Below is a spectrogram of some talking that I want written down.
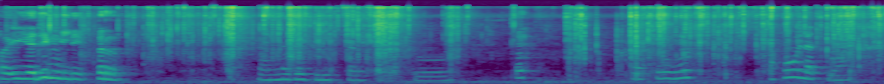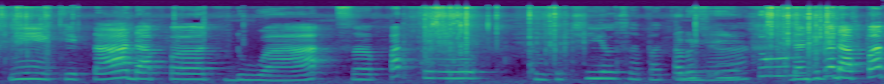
Oh iya, dia glitter. Ada glitter gitu. Eh, sepatunya. Aku lihat ya. Nih, kita dapat dua sepatu tuh kecil Habis sepatunya itu dan juga dapat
